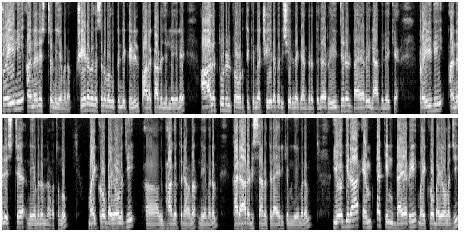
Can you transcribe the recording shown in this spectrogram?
ട്രെയിനി അനലിസ്റ്റ് നിയമനം. ക്ഷീരവികസന വകുപ്പിന്റെ കീഴിൽ പാലക്കാട് ജില്ലയിലെ ആലത്തൂരിൽ പ്രവർത്തിക്കുന്ന ക്ഷീരപരിശീലന കേന്ദ്രത്തിലെ റീജിയണൽ ഡയറി ലാബിലേക്ക് ട്രെയിനി അനലിസ്റ്റ് നിയമനം നടത്തുന്നു. മൈക്രോബയോളജി വിഭാഗത്തിനാണ് നിയമനം. കരാർ അടിസ്ഥാനത്തിലായിരിക്കും നിയമനം. യോഗ്യത M Tech in dairy microbiology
